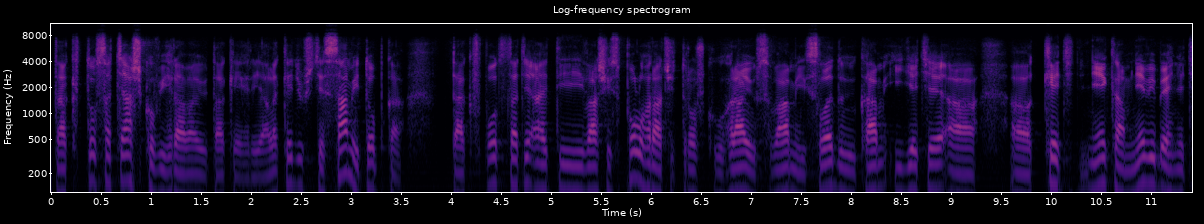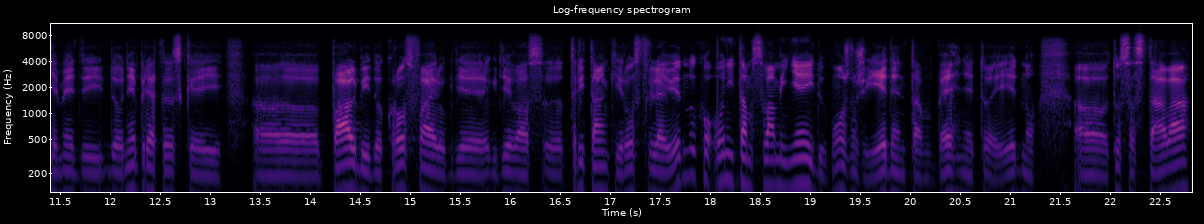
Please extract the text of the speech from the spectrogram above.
tak to sa ťažko vyhrávajú také hry. Ale keď už ste sami topka, tak v podstate aj tí vaši spoluhráči trošku hrajú s vami, sledujú kam idete a keď niekam nevybehnete medzi, do nepriateľskej uh, palby, do crossfire, kde, kde vás uh, tri tanky rozstrieľajú, jednoducho oni tam s vami nejdu. Možno, že jeden tam behne, to je jedno, uh, to sa stáva.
